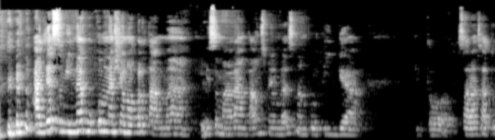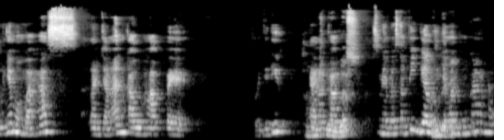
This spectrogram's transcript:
ada seminar hukum nasional pertama di Ya. Semarang tahun 1963 gitu. Salah satunya membahas rancangan KUHP jadi Tahun Karena 19 1963 masih Merdeka. zaman Bung Karno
